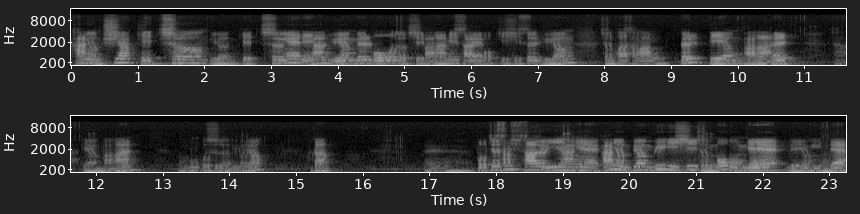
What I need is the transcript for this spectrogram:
감염 취약 계층 이런 계층에 대한 유형별 보호 조치 방안 및 사회복지 시설 유형 전파 상황별 대응 방안을 자 대응 방안 문구 수정이고요. 그다음 법제 34조 2항의 감염병 위기 시 정보 공개 내용인데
